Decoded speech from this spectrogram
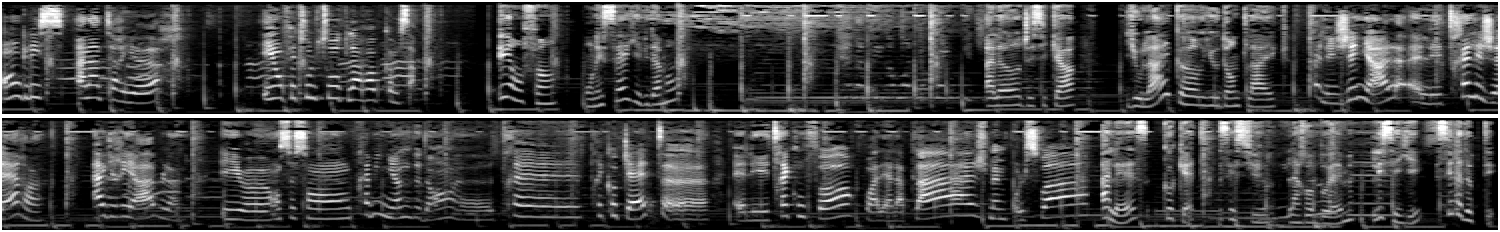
On glisse à l'intérieur et on fait tout le tour de la robe comme ça. Et enfin, on essaye évidemment. Alors Jessica, you like or you don't like? Elle est géniale, elle est très légère, agréable et euh, on se sent très mignonne dedans, euh, très très coquette. euh, elle est très confort pour aller à la plage, même pour le soir. À l'aise, coquette, c'est sûr. La robe bohème, l'essayer, c'est l'adopter.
